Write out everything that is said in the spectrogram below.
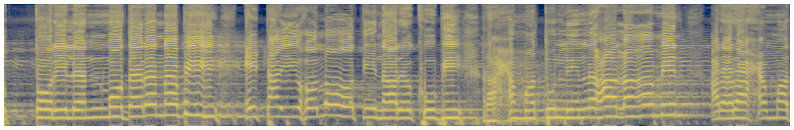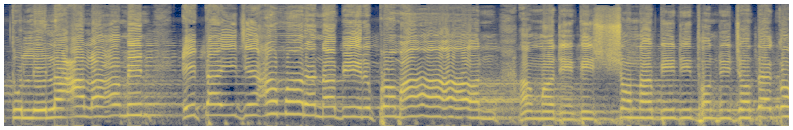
উত্তরিলেন মোদের নবী, এটাই হলো তিনার খুবই রাহমাতুল্লিল আলামিন। আর রাহমাতুল্লিল আলামিন এটাই যে আমার নবীর প্রমাণ। আমার বিশ্ব নবীর ধৈর্য দেখো,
